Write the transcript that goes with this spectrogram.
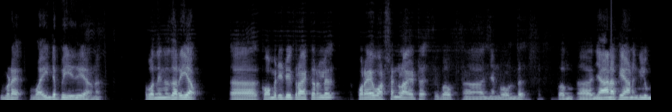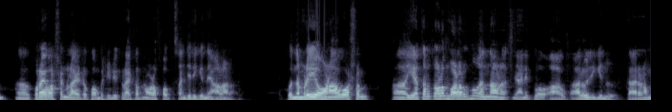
ഇവിടെ വൈൻഡപ്പ് ചെയ്യുകയാണ്. അപ്പോൾ നിങ്ങൾക്കറിയാം കോമ്പറ്റേറ്റീവ് ക്രാക്കറിൽ കുറേ വർഷങ്ങളായിട്ട് ഇപ്പോൾ ഞങ്ങളുണ്ട്. ഇപ്പം ഞാനൊക്കെ ആണെങ്കിലും കുറേ വർഷങ്ങളായിട്ട് കോമ്പറ്റേറ്റീവ് ക്രാക്കറിനോടൊപ്പം സഞ്ചരിക്കുന്ന ആളാണ്. ഇപ്പം നമ്മുടെ ഈ ഓണാഘോഷം എത്രത്തോളം വളർന്നു എന്നാണ് ഞാനിപ്പോൾ ആലോചിക്കുന്നത്. കാരണം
